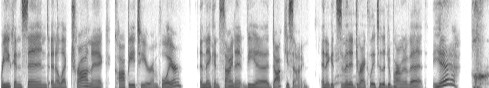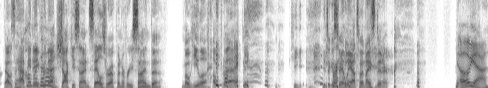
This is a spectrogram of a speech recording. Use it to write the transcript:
where you can send an electronic copy to your employer and they Mhm. can sign it via DocuSign and it gets submitted directly to the Department of Ed. Yeah. That was a happy Oh day for that. DocuSign sales rep whenever he signed the MOHELA up for that. He he took his family out to a nice dinner. Oh yeah.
